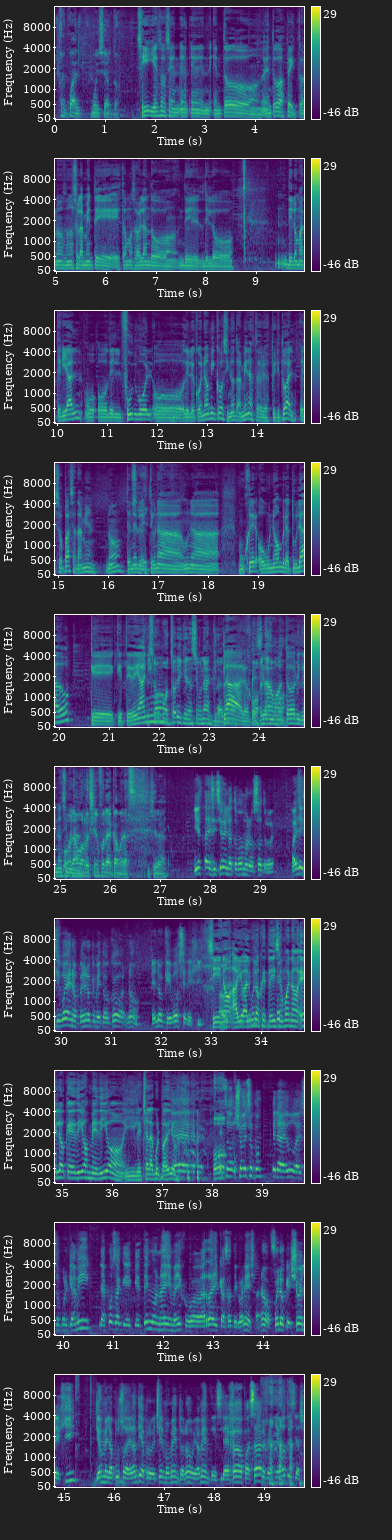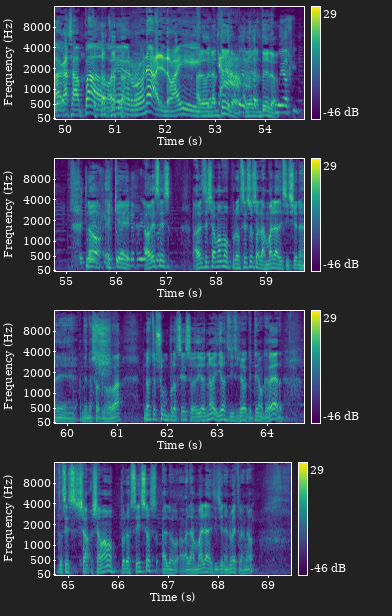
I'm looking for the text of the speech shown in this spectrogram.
Tal cual, muy cierto. Sí, y eso es en, en, en, todo en todo aspecto, ¿no? No solamente estamos hablando de, de lo de lo material o, del fútbol o de lo económico, sino también hasta de lo espiritual. Eso pasa también, ¿no? Tener este, una, una mujer o un hombre a tu lado que, que te dé ánimo. Que sea un motor y que no sea un ancla. Claro, que sea un motor y que no sea un ancla. recién fuera de cámaras, dijera. Y estas decisiones las tomamos nosotros, ¿eh? A veces dices, bueno, pero es lo que me tocó. No, es lo que vos elegiste. Sí, no, hay algunos que te dicen, bueno, es lo que Dios me dio y le echa la culpa a Dios. Eh, eso, yo eso pongo tela de duda, eso, porque a mí, la esposa que, que tengo, nadie me dijo, agarrá y casate con ella. No, fue lo que yo elegí. Dios me la puso adelante y aproveché el momento, ¿no? Obviamente. Si la dejaba pasar, venía otro y se la llevaba. Agazapado, eh, Ronaldo ahí. A lo delantero, a lo delantero. Estuve ágil. no, es que a veces a veces llamamos procesos a las malas decisiones de, nosotros, ¿verdad? No, esto es un proceso de Dios, no, y Dios dice yo que tengo que ver. Entonces llamamos procesos a, a las malas decisiones nuestras, ¿no?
